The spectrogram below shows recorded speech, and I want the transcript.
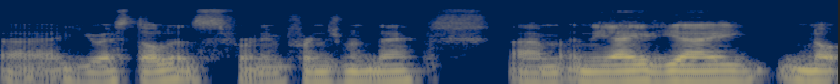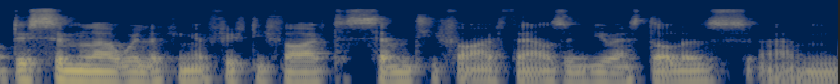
uh, US dollars for an infringement there. Um, and the ADA, not dissimilar, we're looking at 55 to 75,000 US dollars um,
